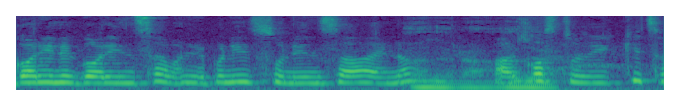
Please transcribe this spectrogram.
गरिने गरिन्छ भनेर पनि सुनिन्छ होइन। कस्तो के छ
